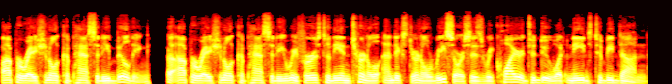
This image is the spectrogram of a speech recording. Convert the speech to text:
Operational capacity building. Operational capacity refers to the internal and external resources required to do what needs to be done.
